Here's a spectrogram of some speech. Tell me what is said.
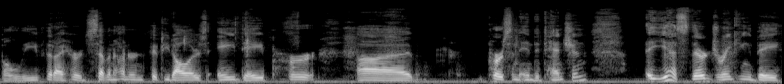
believe that I heard seven hundred and fifty dollars a day per uh, person in detention. Yes, they're drinking. They,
